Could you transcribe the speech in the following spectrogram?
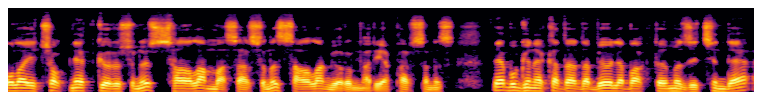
olayı çok net görürsünüz, sağlam basarsınız, sağlam yorumlar yaparsınız. Ve bugüne kadar da böyle baktığımız için de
